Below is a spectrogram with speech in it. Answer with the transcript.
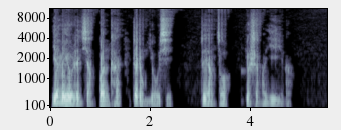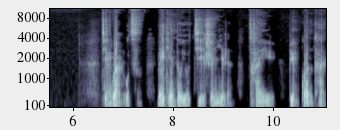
也没有人想观看这种游戏。这样做有什么意义呢？尽管如此，每天都有几十亿人参与并观看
